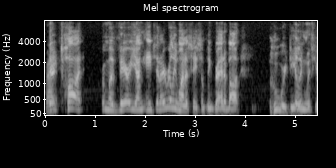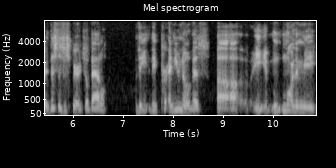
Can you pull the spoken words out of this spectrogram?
Right. They're taught from a very young age that I really want to say something, Brad, about who we're dealing with here. This is a spiritual battle. The the and you know this uh, uh more than me,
